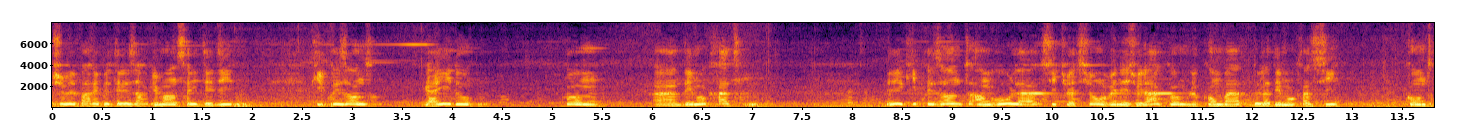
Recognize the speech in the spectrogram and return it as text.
je ne vais pas répéter les arguments, ça a été dit. Qui présentent Guaido comme un démocrate et qui présente en gros la situation au Venezuela comme le combat de la démocratie contre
